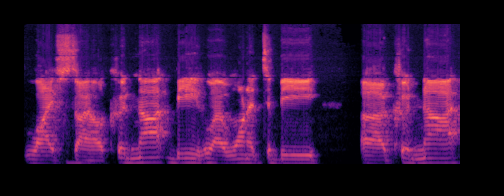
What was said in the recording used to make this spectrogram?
lifestyle. Could not be who I wanted to be. Uh, could not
